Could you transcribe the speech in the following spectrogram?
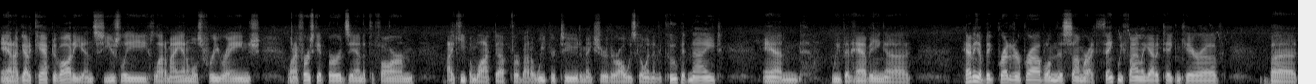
and I've got a captive audience. Usually a lot of my animals free range. When I first get birds in at the farm, I keep them locked up for about a week or two to make sure they're always going in the coop at night. And we've been having a, having a big predator problem this summer. I think we finally got it taken care of. But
